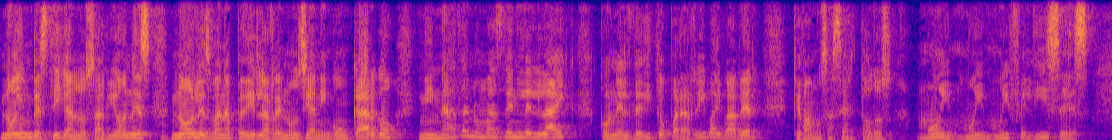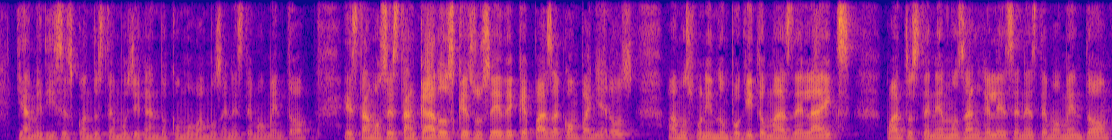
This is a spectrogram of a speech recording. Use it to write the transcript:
no investigan los aviones, no les van a pedir la renuncia a ningún cargo, ni nada, nomás denle like con el dedito para arriba y va a ver que vamos a ser todos muy, muy, muy felices. Ya me dices cuándo estemos llegando, cómo vamos en este momento. Estamos estancados. ¿Qué sucede? ¿Qué pasa, compañeros? Vamos poniendo un poquito más de likes. ¿Cuántos tenemos, Ángeles, en este momento?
